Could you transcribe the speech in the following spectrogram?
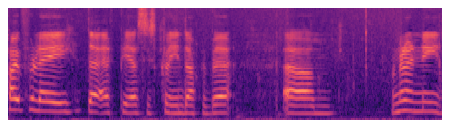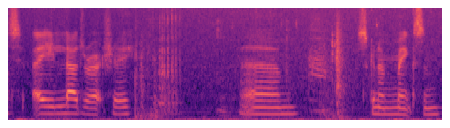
hopefully the FPS is cleaned up a bit. Um, I'm gonna need a ladder actually. Um, just gonna make some.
